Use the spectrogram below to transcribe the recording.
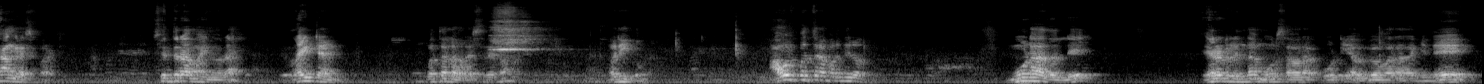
ಕಾಂಗ್ರೆಸ್ ಪಾರ್ಟಿ. ಸಿದ್ದರಾಮಯ್ಯನವರ ರೈಟ್ ಹ್ಯಾಂಡ್ ಗೊತ್ತಲ್ಲ ಅವ್ರ ಹೆಸರೇನು? ಮರಿಗೌಡ. ಅವ್ರ ಪತ್ರ ಬರೆದಿರೋದು. ಮೂಡಾದಲ್ಲಿ ಎರಡರಿಂದ ಮೂರು ಸಾವಿರ ಕೋಟಿ ಅವ್ಯವಹಾರ ಆಗಿದೆ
